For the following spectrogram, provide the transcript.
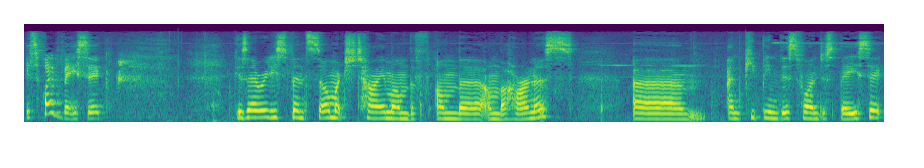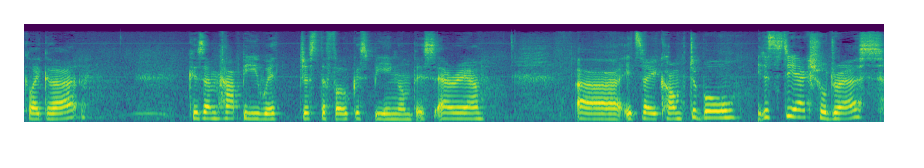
is quite basic because I already spent so much time on the on the on the harness. Um, I'm keeping this one just basic like that because I'm happy with just the focus being on this area. Uh, it's very comfortable. Is the actual dress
